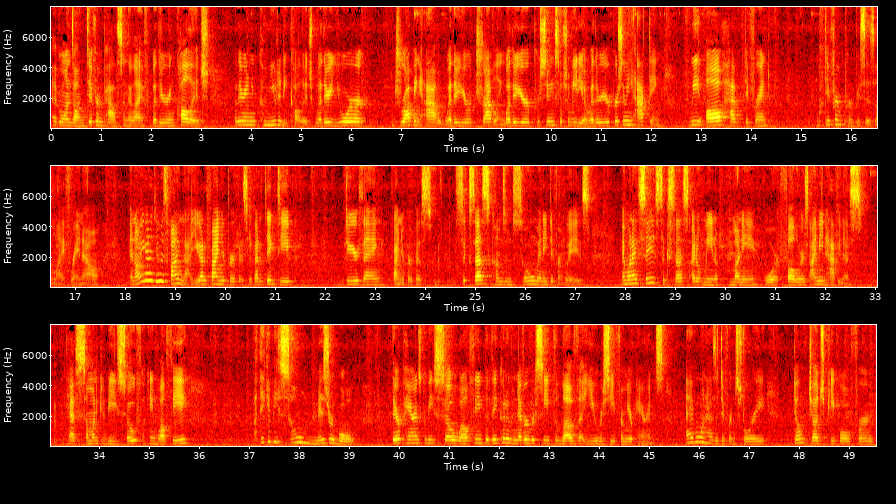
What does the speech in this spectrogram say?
Everyone's on different paths in their life, whether you're in college, whether you're in community college, whether you're dropping out, whether you're traveling, whether you're pursuing social media, whether you're pursuing acting, we all have different different purposes in life right now. And all you got to do is find that. You got to find your purpose. You got to dig deep, do your thing, find your purpose. Success comes in so many different ways. And when I say success, I don't mean money or followers, I mean happiness. Yes, someone could be so fucking wealthy, but they could be so miserable their parents could be so wealthy, but they could have never received the love that you received from your parents. Everyone has a different story. Don't judge people for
